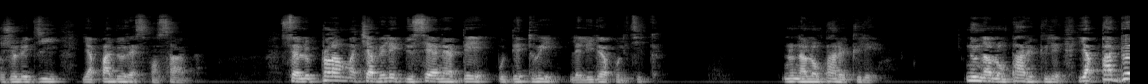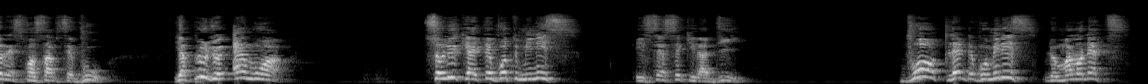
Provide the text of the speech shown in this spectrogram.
Je le dis, il n'y a pas de responsable. C'est le plan machiavélique du CNRD pour détruire les leaders politiques. Nous n'allons pas reculer. Nous n'allons pas reculer. Il n'y a pas de responsable, c'est vous. Il y a plus de un mois, celui qui a été votre ministre, il sait ce qu'il a dit. Votre, l'un de vos ministres, le malhonnête.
